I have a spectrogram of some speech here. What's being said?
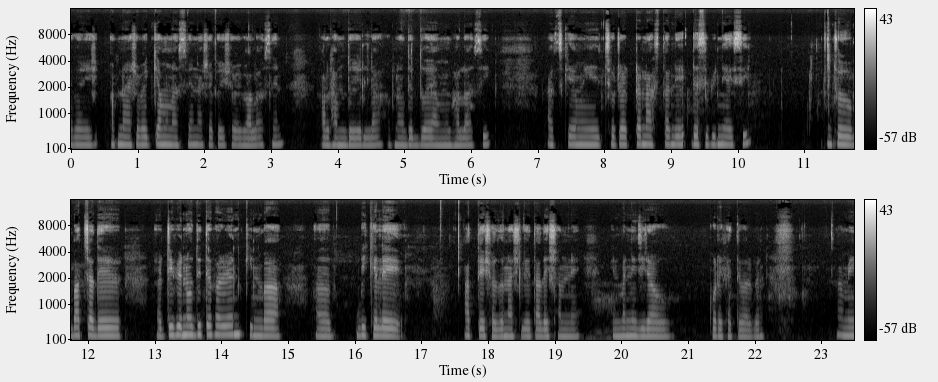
আশা করি আপনারা সবাই কেমন আছেন? আশা করি সবাই ভালো আছেন। আলহামদুলিল্লাহ, আপনাদের দয়া আমি ভালো আছি। আজকে আমি ছোট একটা নাস্তা রেসিপি নিয়ে আইছি। বাচ্চাদের টিফিনও দিতে পারবেন কিংবা বিকেলে আত্মীয় স্বজন আসলে তাদের সামনে কিংবা নিজেরাও করে খেতে পারবেন। আমি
